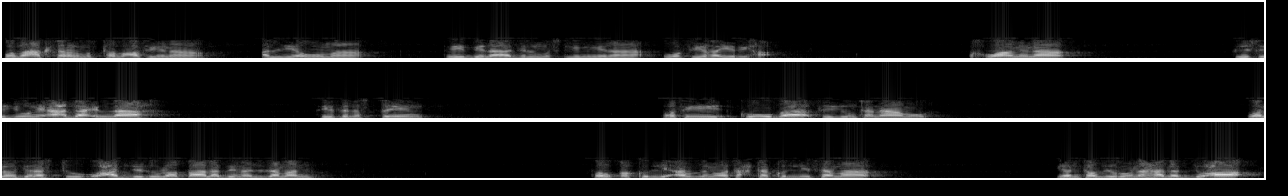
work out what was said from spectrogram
وما أكثر المستضعفين اليوم في بلاد المسلمين وفي غيرها. إخواننا في سجون أعداء الله في فلسطين وفي كوبا في جونتنامو ولو جلست أعدد لطال بنا الزمن فوق كل أرض وتحت كل سماء. ينتظرون هذا الدعاء.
